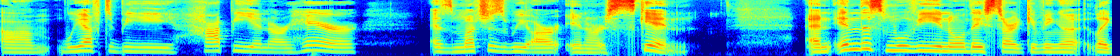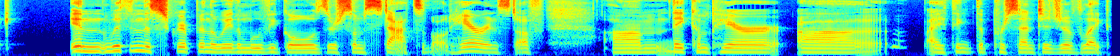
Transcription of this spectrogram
Um, we have to be happy in our hair as much as we are in our skin. And in this movie, you know, they start giving a like in within the script and the way the movie goes, there's some stats about hair and stuff. Um, they compare uh I think the percentage of like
